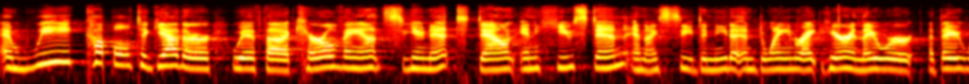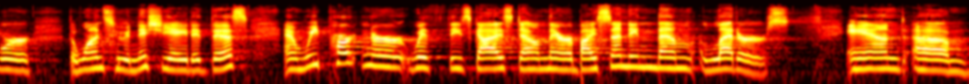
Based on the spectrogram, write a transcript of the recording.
And we coupled together with uh, Carol Vance unit down in Houston, and I see Danita and Dwayne right here, and they were they were the ones who initiated this. And we partner with these guys down there by sending them letters. And um,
